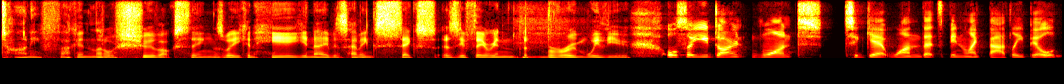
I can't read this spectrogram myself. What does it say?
tiny fucking little shoebox things where you can hear your neighbors having sex as if they're in the room with you. Also, you don't want to get one that's been like badly built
